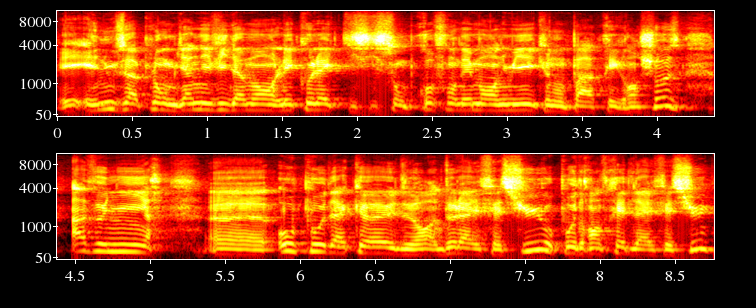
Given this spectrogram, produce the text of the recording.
et, nous appelons bien évidemment les collègues qui s'y sont profondément ennuyés et qui n'ont pas appris grand-chose à venir au pot d'accueil de, la FSU, au pot de rentrée de la FSU,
